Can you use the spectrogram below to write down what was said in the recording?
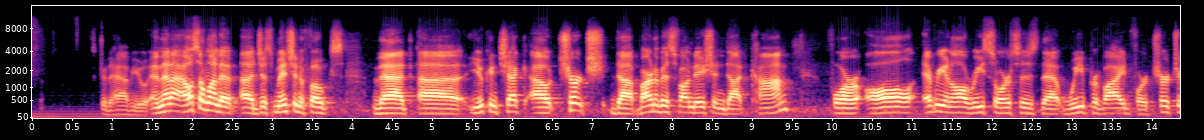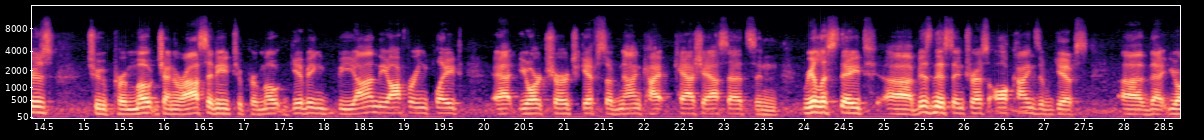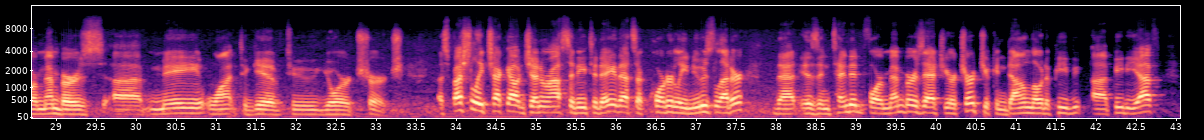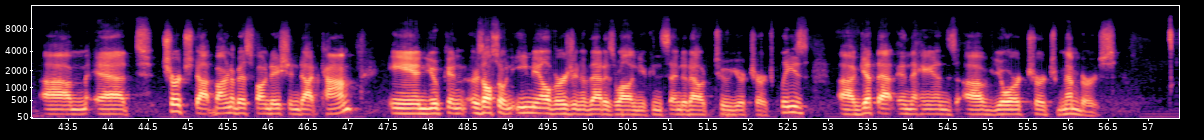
It's good to have you. And then I also want to uh, just mention to folks that uh, you can check out church.barnabasfoundation.com for all every and all resources that we provide for churches to promote generosity, to promote giving beyond the offering plate at your church, gifts of non-cash assets and real estate, uh, business interests, all kinds of gifts uh, that your members uh, may want to give to your church. Especially check out Generosity Today. That's a quarterly newsletter that is intended for members at your church. You can download a PDF uh, um, at church.barnabasfoundation.com. And you can, there's also an email version of that as well, and you can send it out to your church. Please uh, get that in the hands of your church members.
